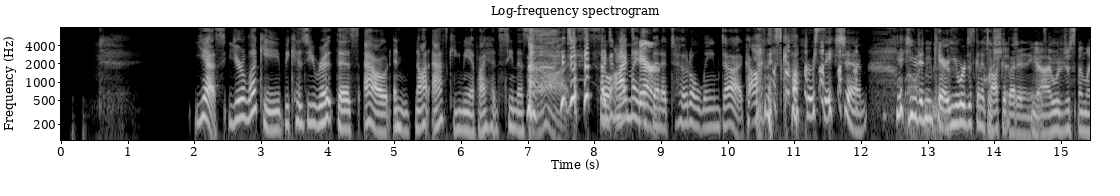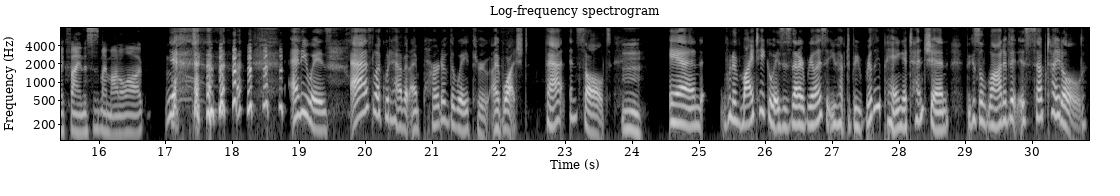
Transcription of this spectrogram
Yes, you're lucky because you wrote this out and not asking me if I had seen this or not. I did- I so I, might care. have been a total lame duck on this conversation. you oh, didn't care. You were just going to talk pushed about it anyways. Yeah, I would have just been like, fine, this is my monologue. Yeah. anyways, as luck would have it, I'm part of the way through. I've watched Fat and Salt, Mm. and one of my takeaways is that I realized that you have to be really paying attention because a lot of it is subtitled.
